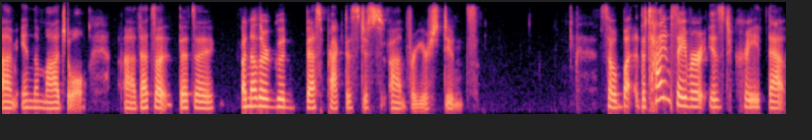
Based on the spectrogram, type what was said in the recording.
um, in the module. Uh, that's a that's a another good best practice just um, for your students. So, but the time saver is to create that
